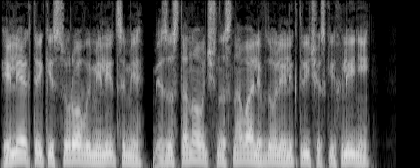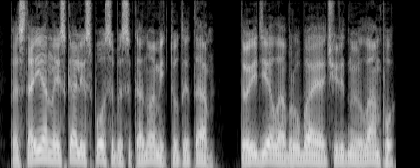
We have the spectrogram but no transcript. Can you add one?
Электрики с суровыми лицами безостановочно сновали вдоль электрических линий, постоянно искали способы сэкономить тут и там, то и дело обрубая очередную лампу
